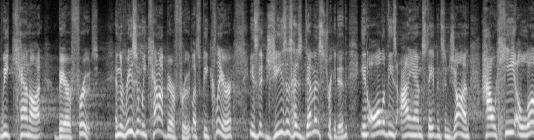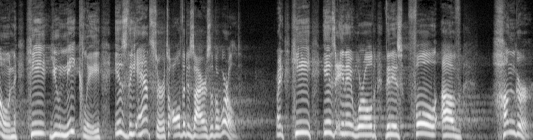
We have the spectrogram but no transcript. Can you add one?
we cannot bear fruit? And the reason we cannot bear fruit, let's be clear, is that Jesus has demonstrated in all of these I am statements in John how he alone, he uniquely is the answer to all the desires of the world. Right? He is in a world that is full of hunger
